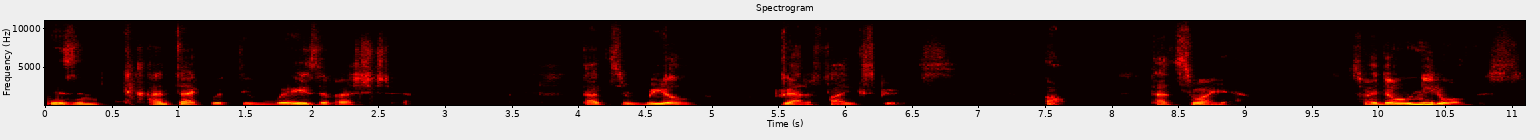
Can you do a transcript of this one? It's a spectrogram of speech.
Is in contact with the ways of Hashem. That's a real gratifying experience. Oh, that's who I am. So I don't need all this.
